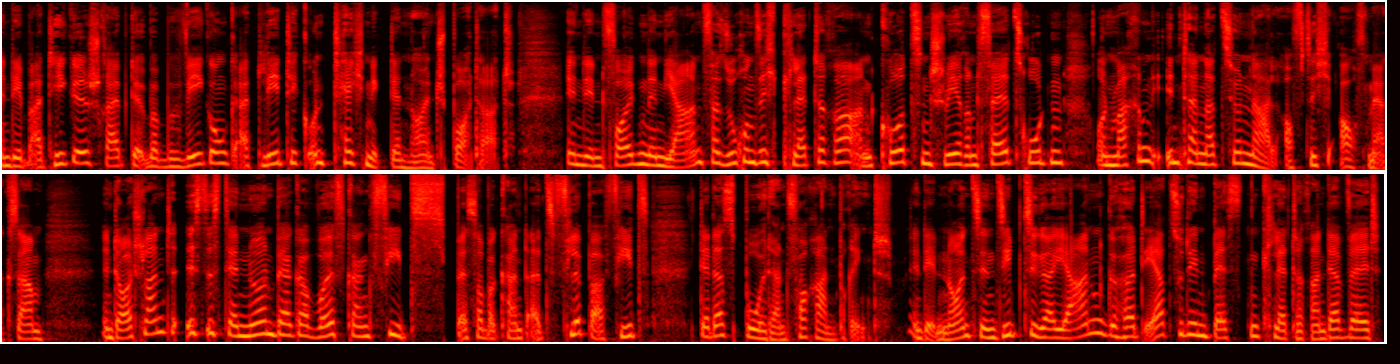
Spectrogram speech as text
In dem Artikel schreibt er über Bewegung, Athletik und Technik der neuen Sportart. In den folgenden Jahren versuchen sich Kletterer an kurzen, schweren Felsrouten und machen international auf sich aufmerksam. In Deutschland ist es der Nürnberger Wolfgang Fietz, besser bekannt als Flipper Fietz, der das Bouldern voranbringt. In den 1970er Jahren gehört er zu den besten Kletterern der Welt.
